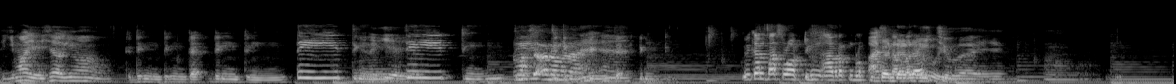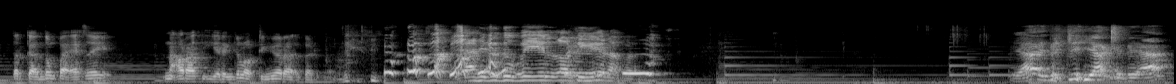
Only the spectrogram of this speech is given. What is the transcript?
Iki mau ya iso iki mau. deng deng dek deng deng ti deng Ini iya, iya. ti deng ti Masa ono deng mana? deng deng Kuwi kan pas loading arek mlebu Pas bandara gambar kuwi. oh tergantung PS nak ora diiring ke loadingnya ora karuan. Kasih tutupi loadingnya ora ya itu dia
